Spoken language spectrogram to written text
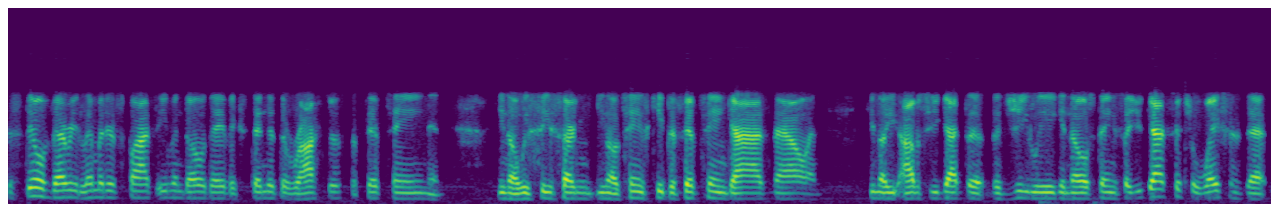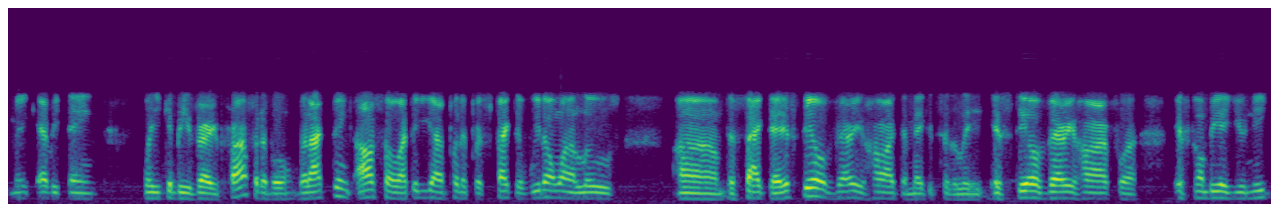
It's still very limited spots, even though they've extended the rosters to 15 and you know, we see certain, you know, teams keeping 15 guys now, and you know, obviously you got the the G League and those things. So you got situations that make everything where you can be very profitable. But I think also, I think you got to put in perspective. We don't want to lose um, the fact that it's still very hard to make it to the league. It's still very hard for. It's going to be a unique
